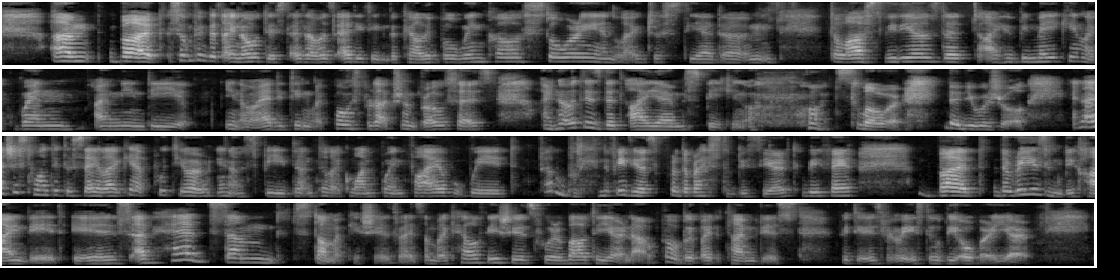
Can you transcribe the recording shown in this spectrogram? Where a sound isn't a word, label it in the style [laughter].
Um, but something that I noticed as I was editing the Kelly Bullwinkle story and like just, yeah, the, um, the last videos that I have been making, like when I'm in the you know, editing, like post-production process, I noticed that I am speaking [laughs] a lot slower than usual. And I just wanted to say like, yeah, put your, you know, speed down to like 1.5 with probably in the videos for the rest of this year, to be fair. But the reason behind it is I've had some stomach issues, right? Some like health issues for about a year now. Probably by the time this video is released, it will be over a year.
